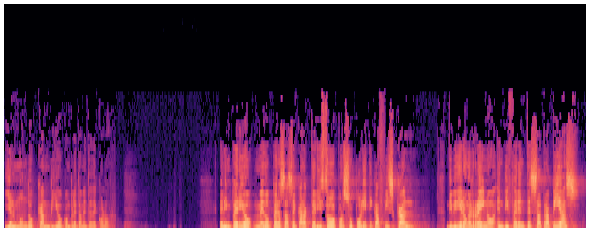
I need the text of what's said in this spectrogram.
y el mundo cambió completamente de color. El imperio medo-persa se caracterizó por su política fiscal. Dividieron el reino en diferentes satrapías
